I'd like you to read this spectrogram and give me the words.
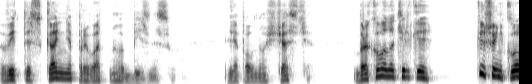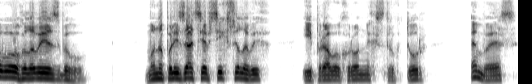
відтискання приватного бізнесу. Для повного щастя бракувало тільки кишенькового голови СБУ. Монополізація всіх силових і правоохоронних структур МВС,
